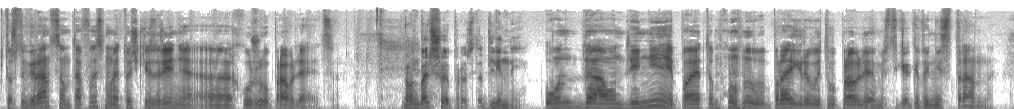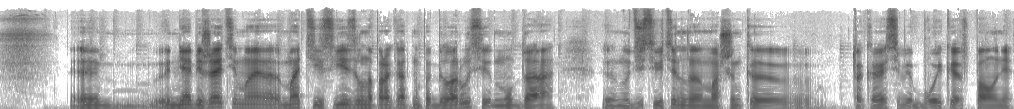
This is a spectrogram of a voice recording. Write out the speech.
Потому что Grand Santa Fe, с моей точки зрения, э, хуже управляется. Ну, Он большой просто, длинный. Он, да, он длиннее, поэтому он проигрывает в управляемости, как это ни странно. Э, Не обижайте Ма- Матис. Ездил на прокат на по Беларуси? Ну да. Э, Ну, действительно, машинка э, такая себе бойкая вполне.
